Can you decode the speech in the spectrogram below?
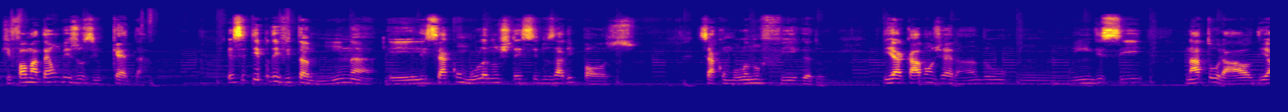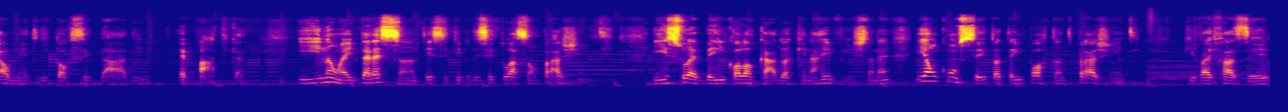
que forma até um bijuzinho queda. Esse tipo de vitamina, ele se acumula nos tecidos adiposos, se acumula no fígado e acabam gerando um índice natural de aumento de toxicidade hepática. E não é interessante esse tipo de situação para a gente. Isso é bem colocado aqui na revista, né? E é um conceito até importante para a gente que vai fazer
